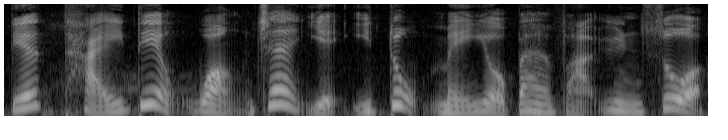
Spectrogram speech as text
连台电网站也一度没有办法运作。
